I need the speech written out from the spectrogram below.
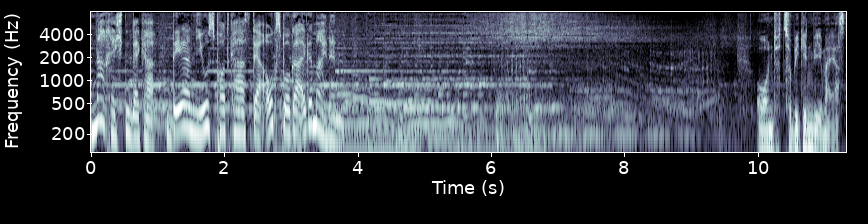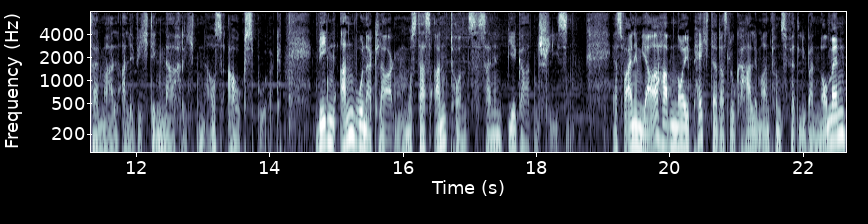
Nachrichtenwecker, der News-Podcast der Augsburger Allgemeinen. Und zu Beginn wie immer erst einmal alle wichtigen Nachrichten aus Augsburg. Wegen Anwohnerklagen muss das Antons seinen Biergarten schließen. Erst vor einem Jahr haben neue Pächter das Lokal im Antonsviertel übernommen.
